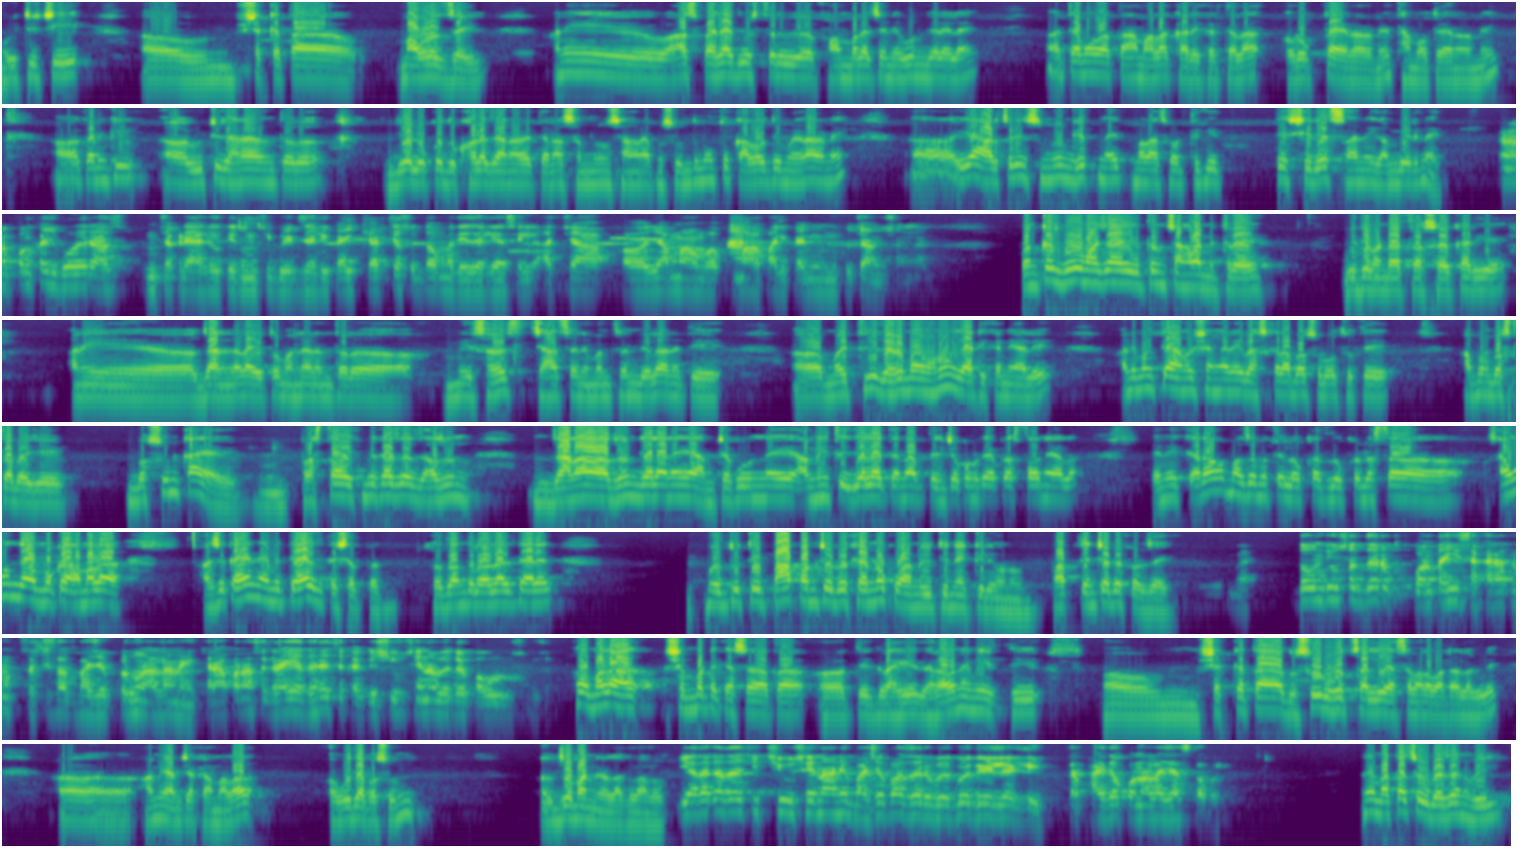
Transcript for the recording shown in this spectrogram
युतीची अं, शक्यता मावळत जाईल. आणि आज पहिला दिवस तर फॉर्म भरायचा निघून गेलेला आहे. त्यामुळे आता आम्हाला कार्यकर्त्याला रोखता येणार नाही थांबवता येणार नाही. कारण की युती झाल्यानंतर जे लोक दुखावला जाणार आहेत त्यांना समजून सांगण्यापासून तर मग तो कालावधी मिळणार नाही. या अडचणी समजून घेत नाहीत. मला असं वाटतं की ते सिरियस आणि गंभीर नाहीत. पंकज भोयर आज तुमच्याकडे आले होते. तुमची भेट झाली. काही चर्चा सुद्धा मध्ये झाली असेल. आजच्या या महा- महापालिका निवडणुकीच्या अनुषंगाने. पंकज भाऊ माझा एकदम चांगला मित्र आहे. विधिमंडळातला सहकारी आहे. आणि जालन्याला येतो म्हणल्यानंतर मी सहज चहाचं निमंत्रण दिलं आणि ते मैत्री धर्म म्हणून या ठिकाणी आले. आणि मग त्या अनुषंगाने भास्कराबा सोबत होते. आपण बसला पाहिजे. बसून काय आहे? प्रस्ताव एकमेकाचा अजून जाणार अजून गेला नाही आमच्याकडून नाही. आम्ही ते गेलाय त्यांना त्यांच्याकडून काही प्रस्ताव नाही आला. त्यांनी करावं माझं मते लवकरात लवकर रस्ता सांगून द्या मोकळं आम्हाला असं काही नाही आम्ही तयार आहेत कशात पण. स्वतंत्र लढायला तयार आहेत. परंतु ते पाप आमच्या डोक्यावर नको आम्ही युती नाही केली म्हणून. पाप त्यांच्या डोक्यावर जाईल. दोन दिवसात जर कोणताही सकारात्मक प्रतिसाद भाजपकडून आला नाही तर आपण असं ग्राह्य धरायचं का की शिवसेना वेगळं पाऊल उचलू शकतो? हो मला शंभर टक्के असं आता ते ग्राह्य धरावं नाही. मी ती शक्यता धुसूर होत चालली असं मला वाटायला लागले. आम्ही आमच्या कामाला उद्यापासून जोमाने लागलो आहोत. यदा कदाचित शिवसेना आणि भाजपा जर वेगवेगळी लढली तर फायदा कोणाला जास्त होईल? नाही मताचं विभाजन होईल.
